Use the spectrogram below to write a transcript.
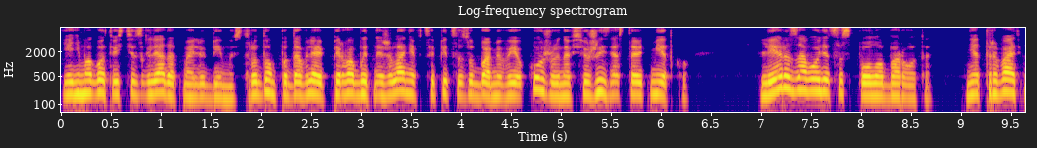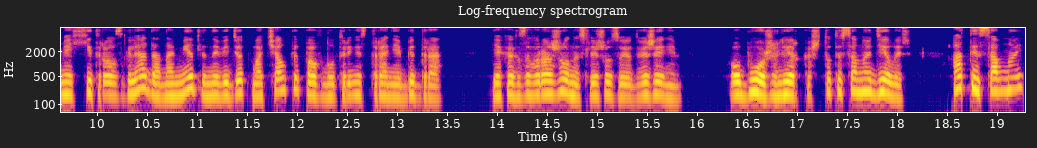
Я не могу отвести взгляд от моей любимой, с трудом подавляю первобытное желание вцепиться зубами в ее кожу и на всю жизнь оставить метку. Лера заводится с полуоборота. Не отрывая от меня хитрого взгляда, она медленно ведет мочалкой по внутренней стороне бедра. Я как завороженный слежу за ее движением. «О боже, Лерка, что ты со мной делаешь?» «А ты со мной?»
